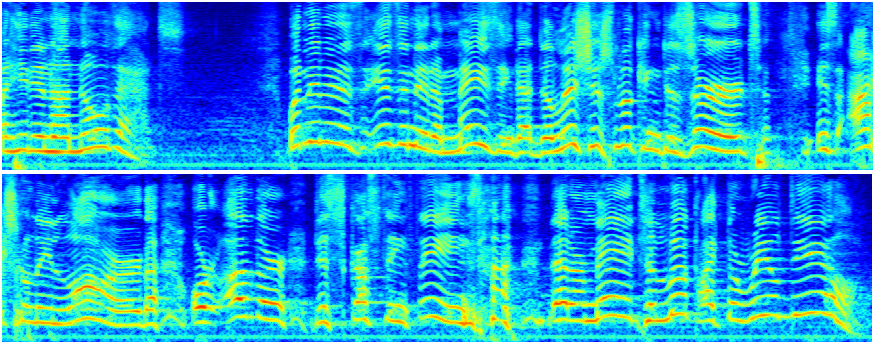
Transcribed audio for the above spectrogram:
But he did not know that. But isn't it amazing that delicious looking dessert is actually lard or other disgusting things that are made to look like the real deal?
